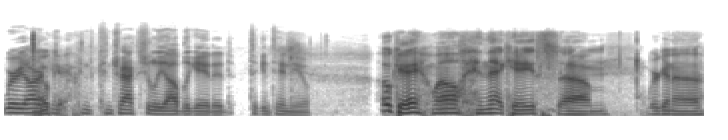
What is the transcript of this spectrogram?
We are Okay. con- contractually obligated to continue. Okay, well, in that case, um, we're gonna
